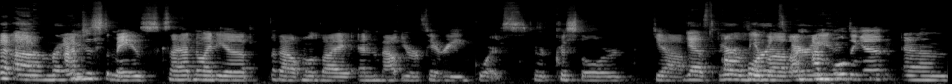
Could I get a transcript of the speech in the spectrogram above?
Um, Right? I'm just amazed because I had no idea about Moldavite and about your fairy quartz or crystal or yeah, Yes, all of the quartz. above. I'm, I'm holding it and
